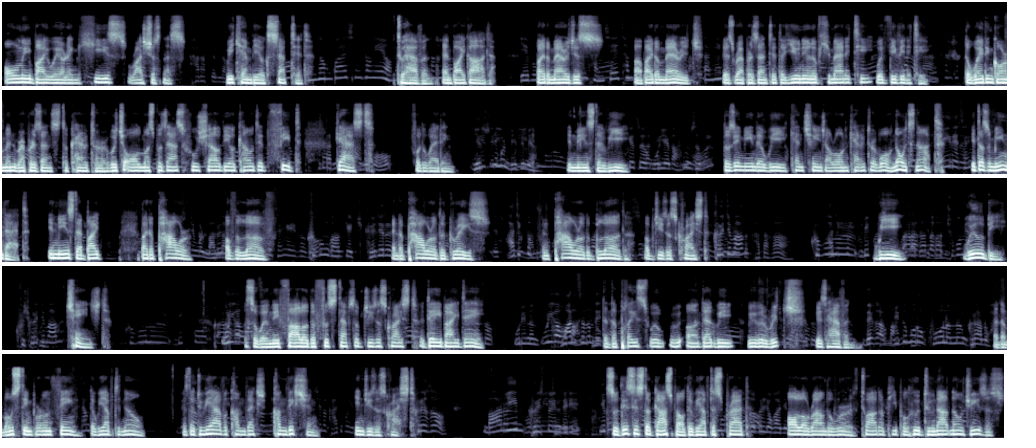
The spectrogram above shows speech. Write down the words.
Only by wearing his righteousness we can be accepted to heaven and by God. By the marriages, uh, by the marriage is represented the union of humanity with divinity. The wedding garment represents the character which all must possess who shall be accounted fit guests for the wedding. It means that we does it mean that we can change our own character? Well, no, it's not. It doesn't mean that. It means that by by the power of the love and the power of the grace and power of the blood of Jesus Christ, we will be changed. So when we follow the footsteps of Jesus Christ day by day, then the place will, uh, that we, we will reach is heaven. And the most important thing that we have to know is that we have a convic- conviction in Jesus Christ? So, this is the gospel that we have to spread all around the world to other people who do not know Jesus.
